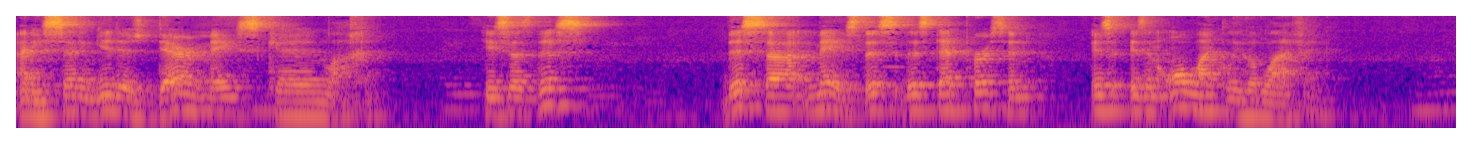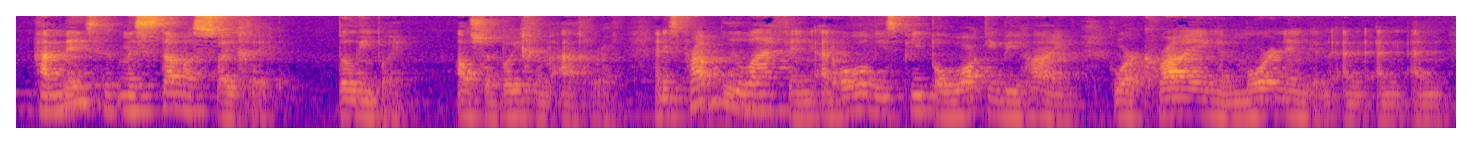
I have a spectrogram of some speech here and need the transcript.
And he said in Yiddish, Der Meis ken lachen. He says, this, this uh, mace, this, this dead person, is, is in all likelihood laughing. And he's probably laughing at all these people walking behind who are crying and mourning and, and, and, and,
